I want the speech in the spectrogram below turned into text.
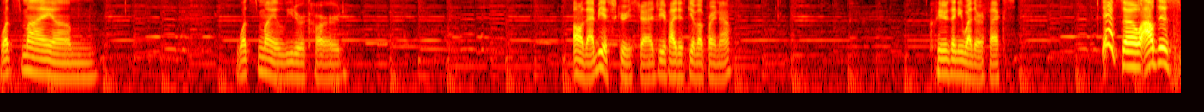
What's my, um... What's my leader card? Oh, that'd be a screwy strategy if I just give up right now. Clears any weather effects. Yeah, so I'll just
